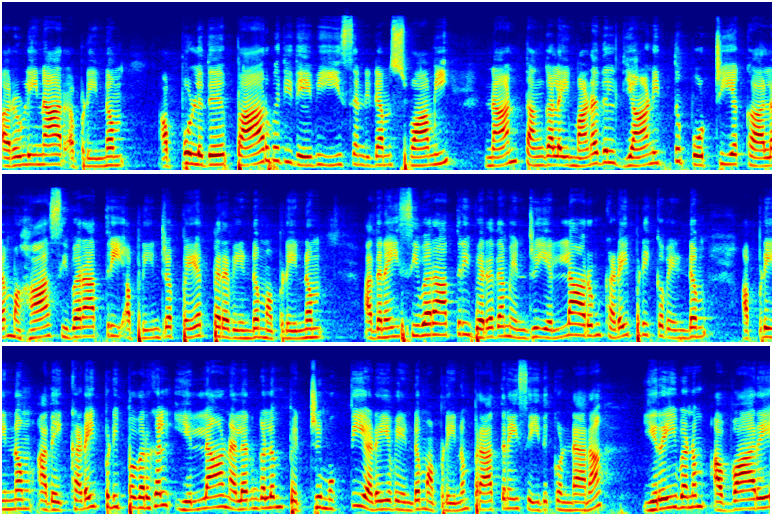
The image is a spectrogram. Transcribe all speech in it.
அருளினார் அப்படின்னும் அப்பொழுது பார்வதி தேவி ஈசனிடம் சுவாமி நான் தங்களை மனதில் தியானித்து போற்றிய காலம் மகா சிவராத்திரி அப்படின்ற பெயர் பெற வேண்டும் அப்படின்னும். அதனை சிவராத்திரி விரதம் என்று எல்லாரும் கடைபிடிக்க வேண்டும் அப்படின்னும். அதை கடைபிடிப்பவர்கள் எல்லா நலன்களும் பெற்று முக்தி அடைய வேண்டும் அப்படின்னும் பிரார்த்தனை செய்து கொண்டாரா? இறைவனும் அவ்வாறே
